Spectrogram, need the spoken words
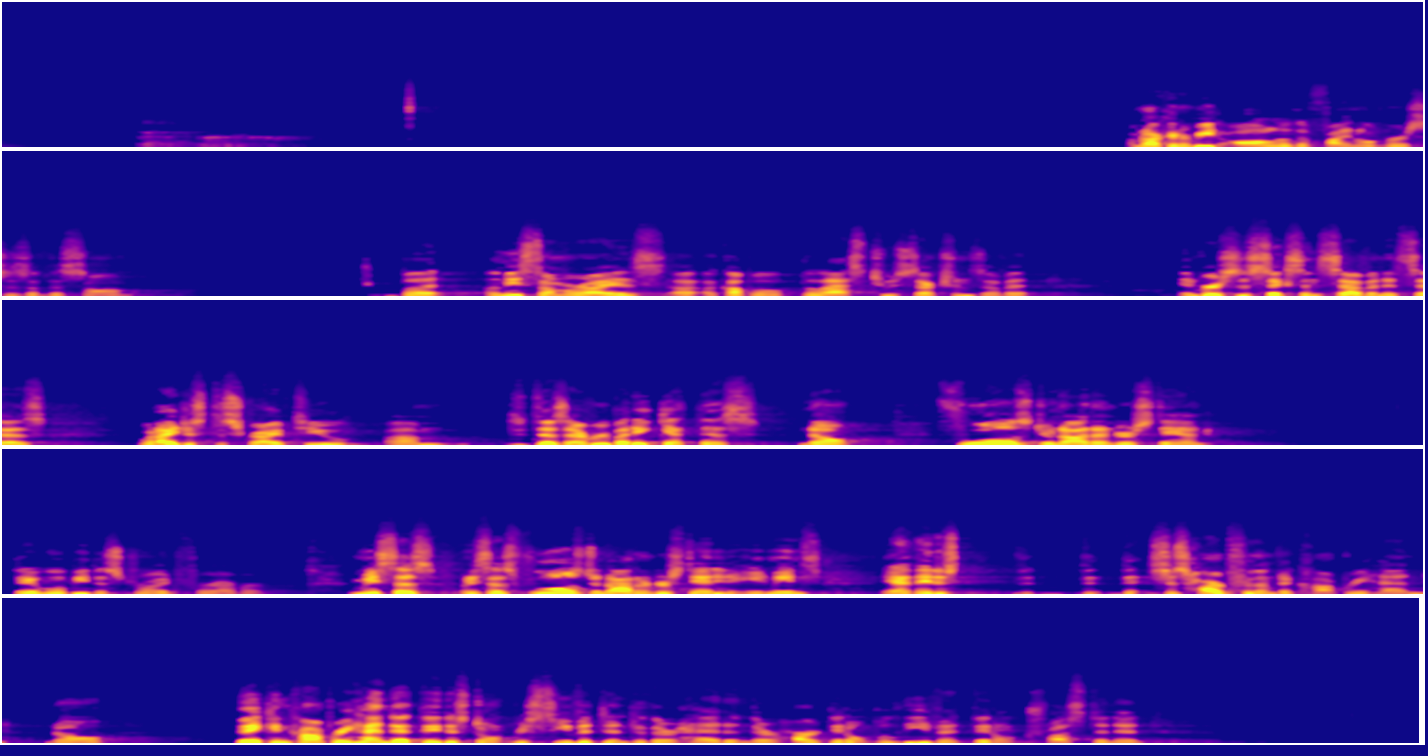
I'm not going to read all of the final verses of the psalm, but let me summarize a couple, the last two sections of it. In verses 6 and 7, it says, What I just described to you, um, does everybody get this? No. Fools do not understand. They will be destroyed forever. When he says, when he says fools do not understand, he means, yeah, they just, it's just hard for them to comprehend. No, they can comprehend it, they just don't receive it into their head and their heart. They don't believe it, they don't trust in it,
